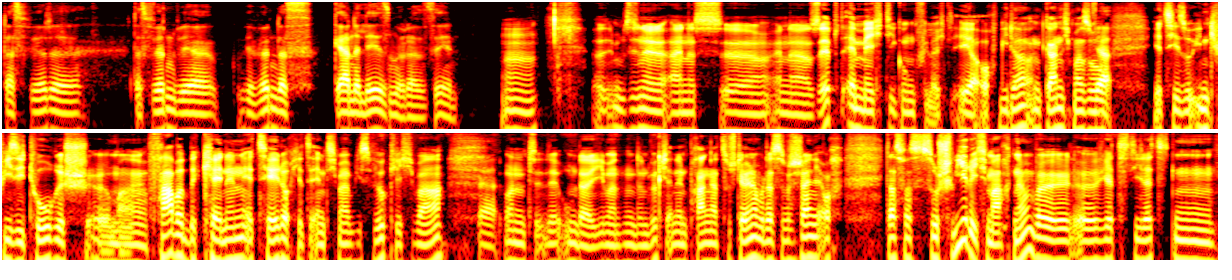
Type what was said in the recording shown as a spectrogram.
das würde, das würden wir, wir würden das gerne lesen oder sehen. Mhm. Also Im Sinne eines äh, einer Selbstermächtigung vielleicht eher auch wieder und gar nicht mal so Ja. jetzt hier so inquisitorisch äh, mal Farbe bekennen. Erzähl doch jetzt endlich mal, wie es wirklich war. Ja. Und äh, um da jemanden dann wirklich an den Pranger zu stellen. Aber das ist wahrscheinlich auch das, was es so schwierig macht, ne? Weil äh, jetzt die letzten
